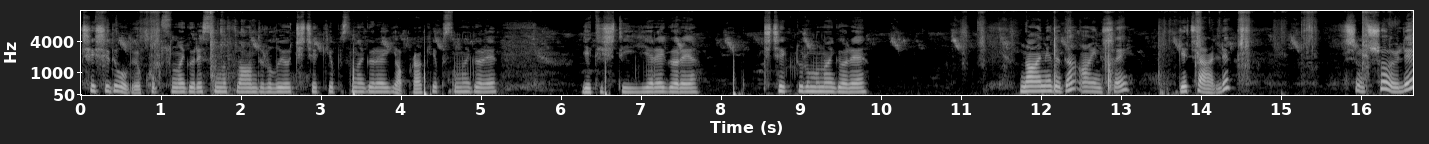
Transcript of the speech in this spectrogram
çeşidi oluyor. Kokusuna göre sınıflandırılıyor, çiçek yapısına göre, yaprak yapısına göre, yetiştiği yere göre, çiçek durumuna göre. Nanede de aynı şey geçerli. Şimdi şöyle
